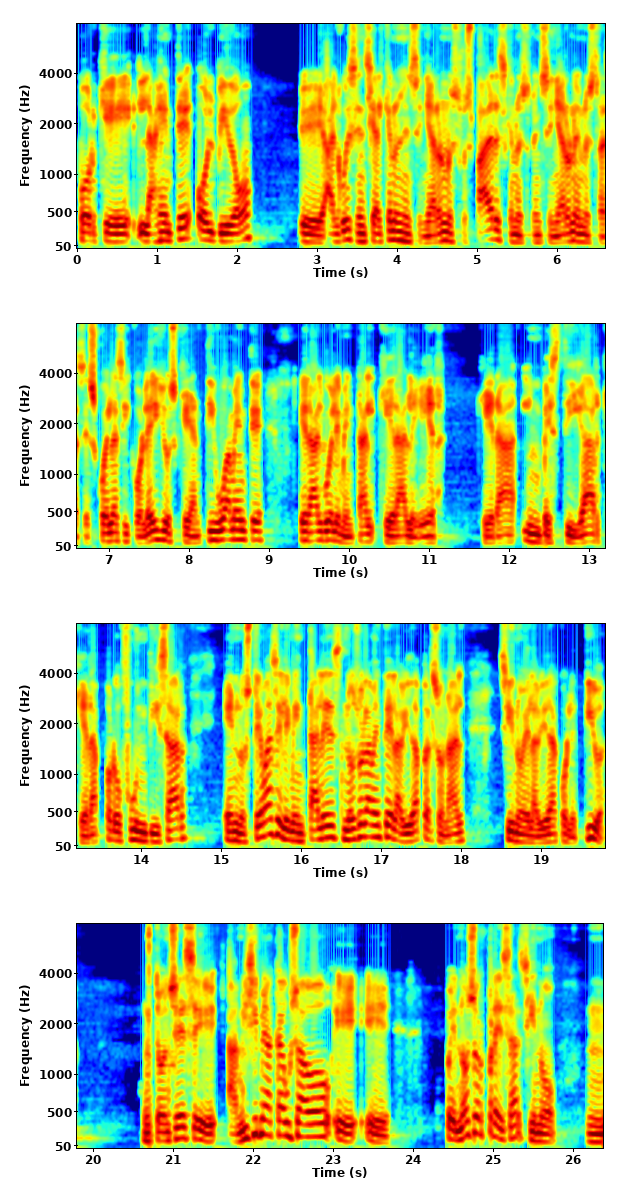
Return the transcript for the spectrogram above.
porque la gente olvidó eh, algo esencial que nos enseñaron nuestros padres, que nos enseñaron en nuestras escuelas y colegios, que antiguamente era algo elemental, que era leer, que era investigar, que era profundizar en los temas elementales, no solamente de la vida personal, sino de la vida colectiva. Entonces, eh, a mí sí me ha causado, eh, pues no sorpresa, sino mm,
